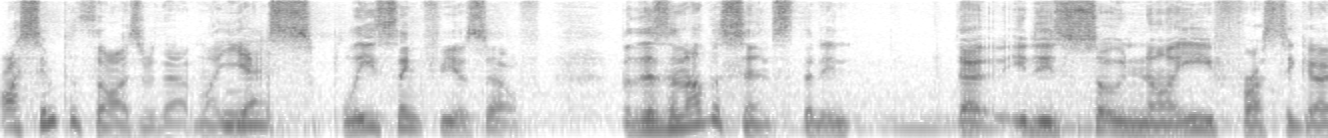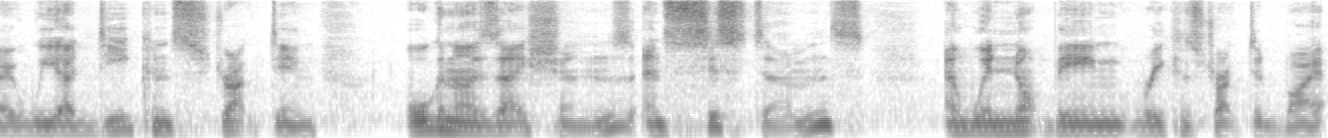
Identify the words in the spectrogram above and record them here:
I sympathise with that. I'm like, mm. yes, please think for yourself. But there's another sense that in that it is so naive for us to go. We are deconstructing organisations and systems, and we're not being reconstructed by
